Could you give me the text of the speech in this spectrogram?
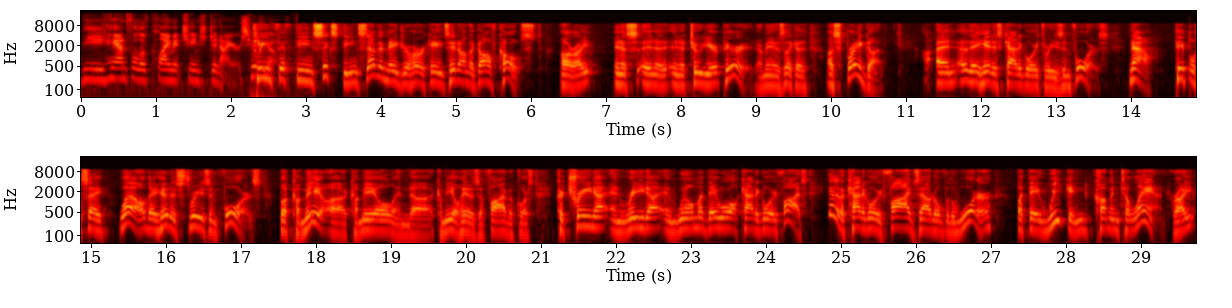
the handful of climate change deniers. Here 15, 15, 16, seven major hurricanes hit on the Gulf Coast. All right. in a, in a, in a two year period. I mean, it was like a, a spray gun. And they hit as category threes and fours. Now, people say, well, they hit as threes and fours. But Camille, uh, Camille and uh, Camille hit as a five, of course. Katrina and Rita and Wilma, they were all category fives. Yeah, they were category fives out over the water, but they weakened coming to land, right?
